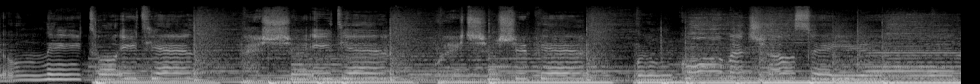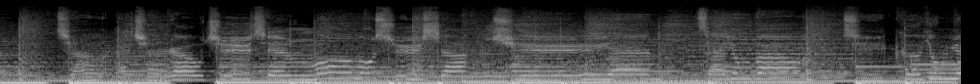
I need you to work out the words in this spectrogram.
用你多一天，爱深一。是别吻过漫长岁月，将爱缠绕指尖，默默许下誓言，再拥抱几个永远，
